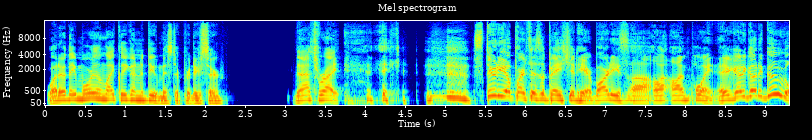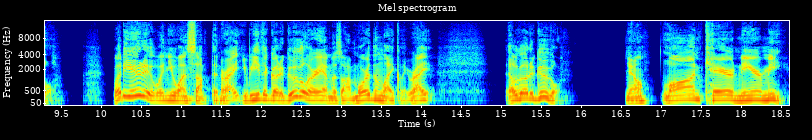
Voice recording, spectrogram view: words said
What are they more than likely going to do, Mr. Producer? That's right. Studio participation here. Marty's uh, on point. You're going to go to Google. What do you do when you want something, right? You either go to Google or Amazon, more than likely, right? They'll go to Google. You know, lawn care near me,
